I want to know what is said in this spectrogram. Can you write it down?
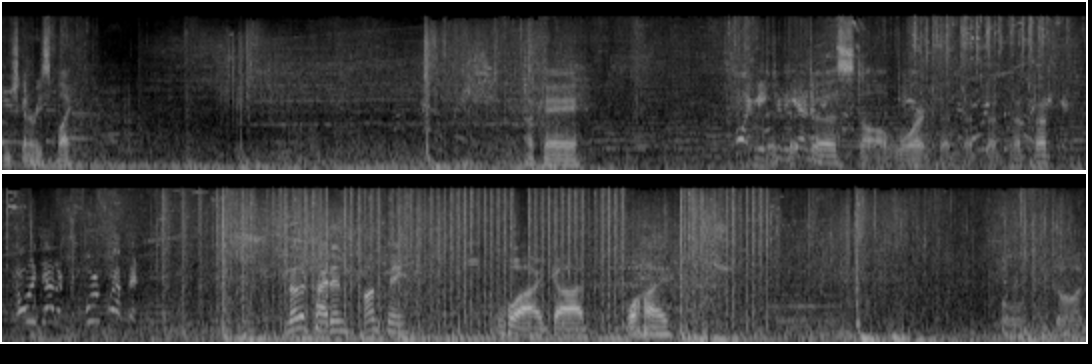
I'm just gonna resupply. Okay. Point me to the enemy. Uh, stalwart. Da, da, da, da, da. Calling down a support weapon. Another Titan on ping. Why, God? Why? Oh God.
